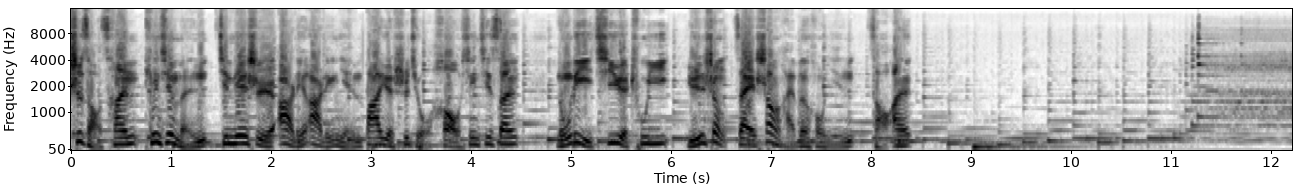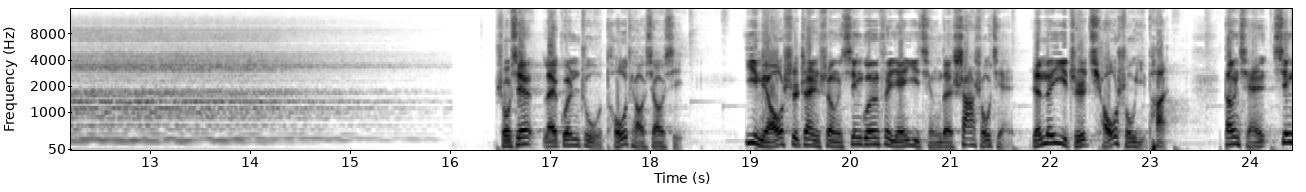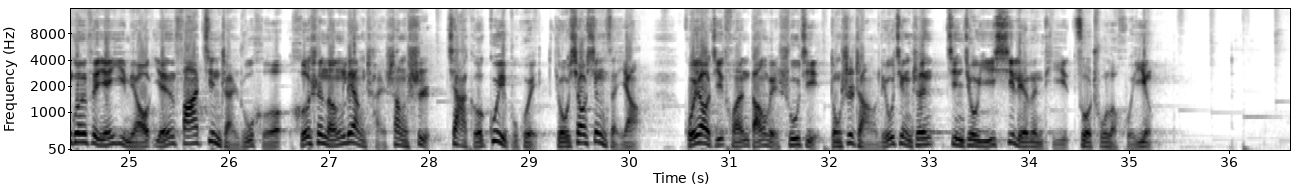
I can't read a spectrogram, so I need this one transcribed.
吃早餐，听新闻。今天是二零二零年八月十九号，星期三，农历七月初一。云盛在上海问候您，早安。首先来关注头条消息：疫苗是战胜新冠肺炎疫情的杀手锏，人们一直翘首以盼。当前新冠肺炎疫苗研发进展如何？何时能量产上市？价格贵不贵？有效性怎样？国药集团党委书记、董事长刘敬珍近就一系列问题作出了回应。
